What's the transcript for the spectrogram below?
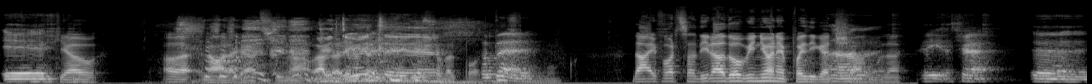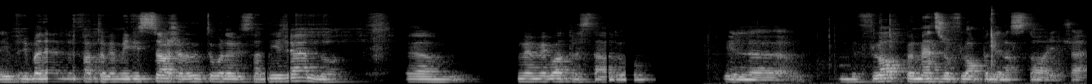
E... Chiaro. Vabbè, no, ragazzi, no. Io Evidentemente- dal podcast. Va bene. comunque. Dai, forza, di la tua opinione e poi ti cacciamo, Ah, dai. cioè, eh, ri- ribadendo il fatto che mi dissocio da tutto quello che sto dicendo, ehm, M4 è stato il, il flop, mezzo flop della storia, cioè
